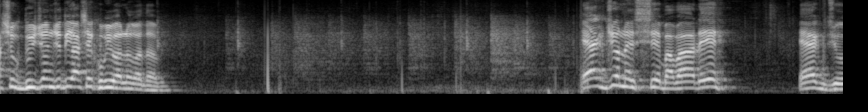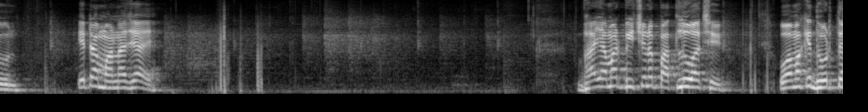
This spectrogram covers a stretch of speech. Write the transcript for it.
আসুক, দুইজন যদি আসে খুবই ভালো কথা হবে। একজন এসছে বাবা রে, একজন। এটা মানা যায়। ভাই, আমার পিছনে পাতলু আছে। ও আমাকে ধরতে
